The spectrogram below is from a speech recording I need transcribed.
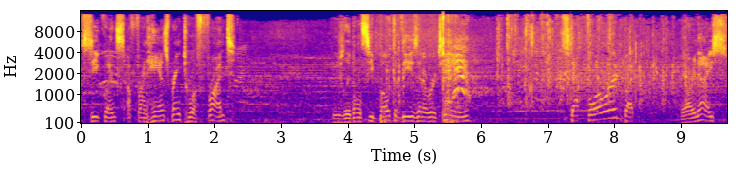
sequence, a front handspring to a front. Usually don't see both of these in a routine. Step forward, but very nice.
